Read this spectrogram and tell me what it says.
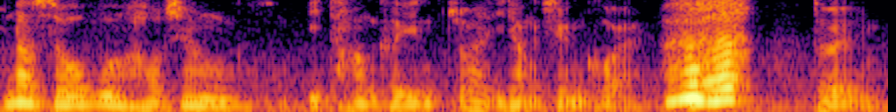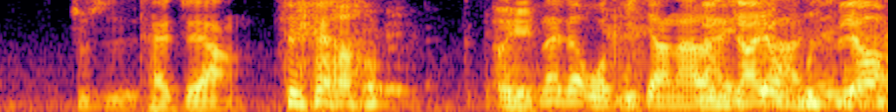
那时候问好像一堂可以赚一两千块啊？对，就是才这样。对啊，哎，那个我皮夹拿来，人家又不是要，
